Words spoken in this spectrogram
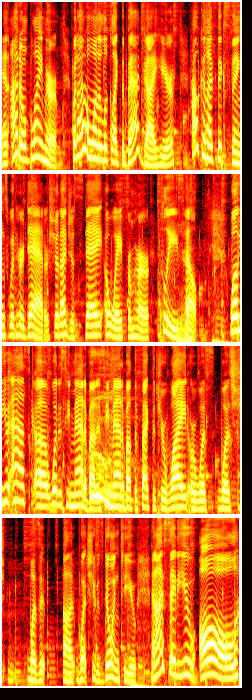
and I don't blame her. But I don't want to look like the bad guy here. How can I fix things with her dad, or should I just stay away from her? Please help. Well, you ask, uh, what is he mad about? Is he mad about the fact that you're white, or was was was it uh, what she was doing to you? And I say to you, all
